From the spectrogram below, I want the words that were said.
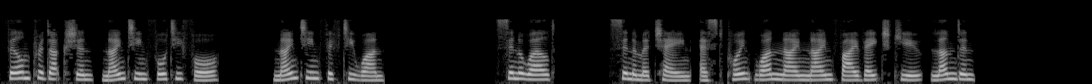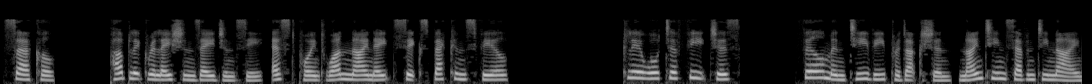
Film Production, 1944 1951 Cineworld. Cinema Chain, Est.1995 HQ, London. Circle. Public Relations Agency, Est.1986 Beaconsfield. Clearwater Features Film and TV Production, 1979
